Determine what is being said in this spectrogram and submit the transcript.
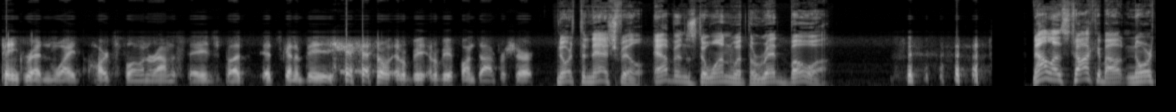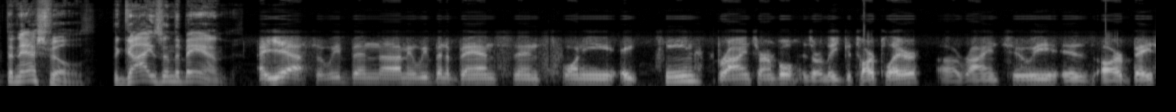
pink, red, and white hearts flowing around the stage. But it's going to be it'll, it'll be it'll be a fun time for sure. North to Nashville, Evans, the one with the red boa. now let's talk about North to Nashville. The guys in the band. Uh, yeah, so we've been uh, I mean we've been a band since 2018. Brian Turnbull is our lead guitar player. Uh, Ryan Tui is our bass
